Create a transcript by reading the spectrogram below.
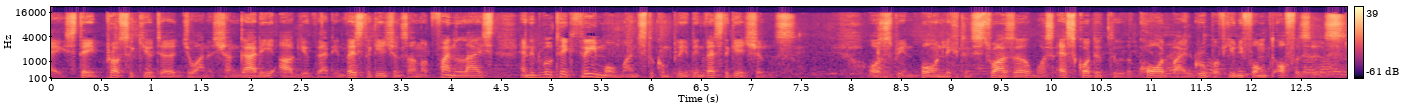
A state prosecutor, Joanna Shangadi, argued that investigations are not finalized and it will take three more months to complete the investigations. Austrian-born Lichtenstrasser was escorted to the court by a group of uniformed officers.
